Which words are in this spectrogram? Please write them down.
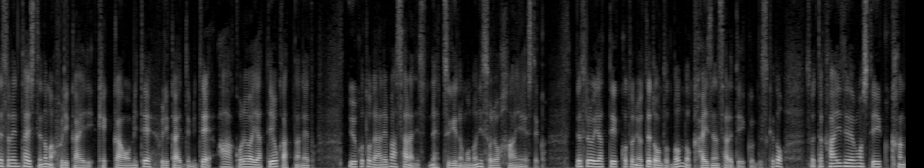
でそれに対してのま振り返り結果を見て振り返ってみてああこれはやってよかったねと。いうことであればさらに、ね、次のものにそれを反映していく。でそれをやっていくことによってどんどんどんどん改善されていくんですけどそういった改善をしていく考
